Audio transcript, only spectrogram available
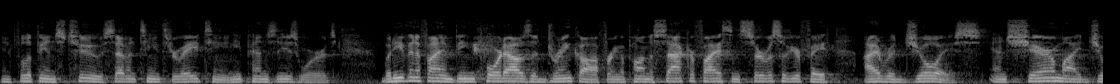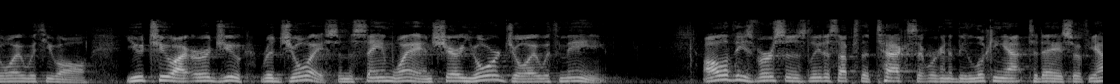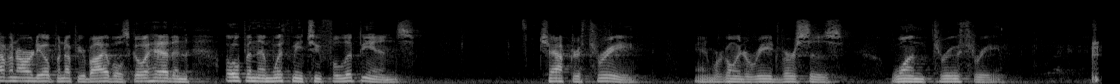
In Philippians 2:17 through 18 he pens these words, But even if I am being poured out as a drink offering upon the sacrifice and service of your faith, I rejoice and share my joy with you all. You too, I urge you, rejoice in the same way and share your joy with me. All of these verses lead us up to the text that we're going to be looking at today. So if you haven't already opened up your Bibles, go ahead and open them with me to Philippians chapter 3. And we're going to read verses 1 through 3.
